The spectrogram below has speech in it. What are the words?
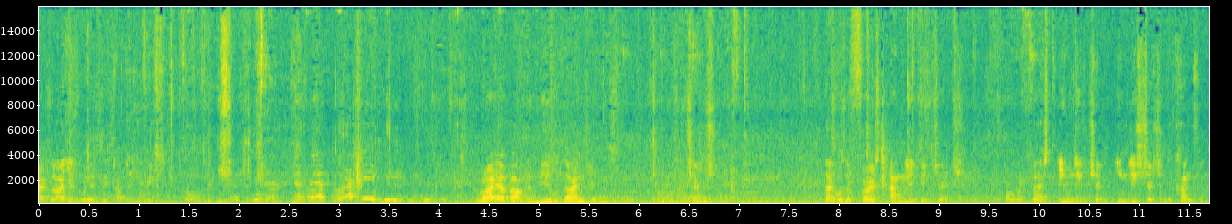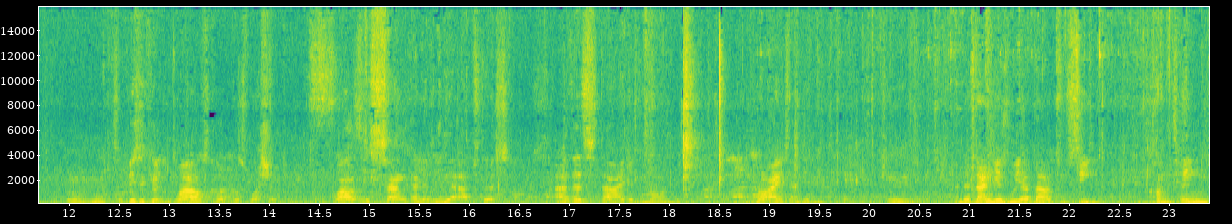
right, so I just want to say something. Right about the mill dungeons of the church. That was the first Anglican church, or the first English church, English church in the country. Mm-hmm. So basically, whilst God was worshipped, whilst they sang hallelujah upstairs, others died and mourned right underneath. Mm. And the dungeons we are about to see contained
